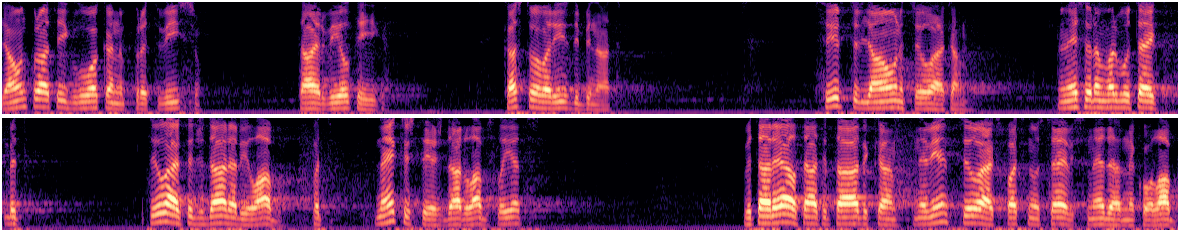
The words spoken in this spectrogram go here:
Ļaunprātīga lokana pret visu. Tā ir viltīga. Kas to var izdibināt? Sirds ir ļauna cilvēkam. Mēs varam varbūt teikt, bet Cilvēki taču dara arī labu. Pat nekristieši dara labas lietas. Bet tā realitāte ir tāda, ka neviens cilvēks pats no sevis nedara neko labu.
